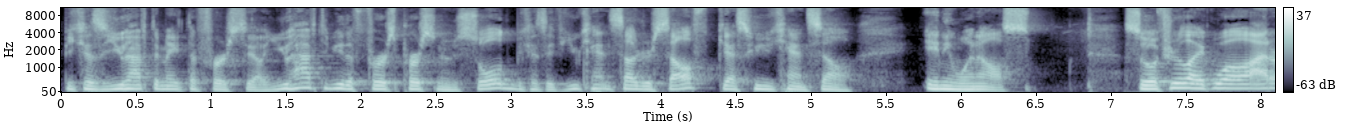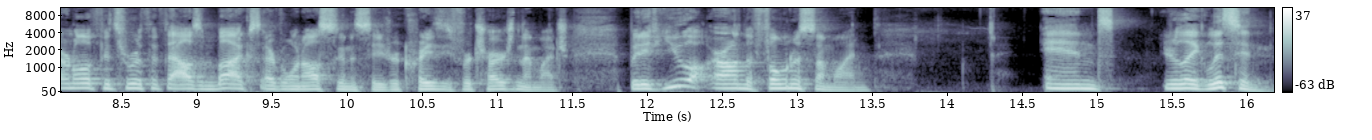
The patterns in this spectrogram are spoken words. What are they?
because you have to make the first sale. You have to be the first person who sold because if you can't sell yourself, guess who you can't sell? Anyone else. So if you're like, well, I don't know if it's worth a thousand bucks, everyone else is going to say you're crazy for charging that much. But if you are on the phone with someone and you're like, listen,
